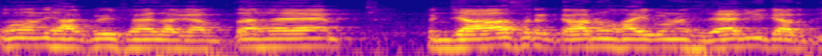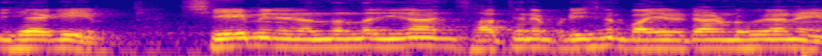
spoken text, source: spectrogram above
ਉਹਨਾਂ ਦੇ ਹੱਕ ਵਿੱਚ ਫੈਸਲਾ ਕਰਤਾ ਹੈ। ਪੰਜਾਬ ਸਰਕਾਰ ਨੂੰ ਹਾਈ ਕੋਰਟ ਨੇ ਹਦਾਇਤ ਵੀ ਕਰਤੀ ਹੈ ਕਿ 6 ਮਹੀਨੇ ਦੇ ਅੰਦਰ ਅੰਦਰ ਜਿਹਨਾਂ ਸਾਥੀਆਂ ਨੇ ਪਟੀਸ਼ਨ ਪਾਈ ਰਿਟਾਇਰਮੈਂਟ ਹੋਇਆ ਨੇ,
